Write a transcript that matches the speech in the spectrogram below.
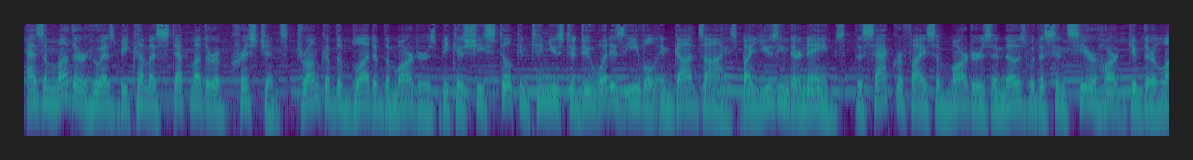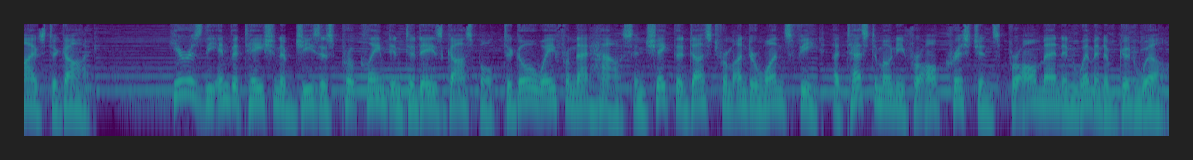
As a mother who has become a stepmother of Christians, drunk of the blood of the martyrs because she still continues to do what is evil in God's eyes by using their names, the sacrifice of martyrs and those with a sincere heart give their lives to God. Here is the invitation of Jesus proclaimed in today's gospel, to go away from that house and shake the dust from under one's feet, a testimony for all Christians, for all men and women of good will.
